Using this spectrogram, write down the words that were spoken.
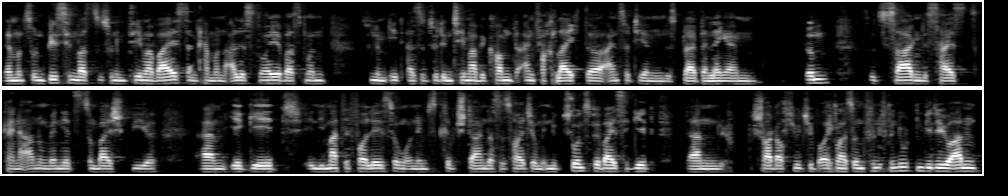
wenn man so ein bisschen was zu so einem Thema weiß, dann kann man alles Neue, was man zu einem, also zu dem Thema bekommt, einfach leichter einsortieren und es bleibt dann länger im Hirn sozusagen. Das heißt, keine Ahnung, wenn jetzt zum Beispiel ähm, ihr geht in die Mathe-Vorlesung und im Skript stand, dass es heute um Induktionsbeweise geht, dann schaut auf YouTube euch mal so ein 5-Minuten-Video an,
